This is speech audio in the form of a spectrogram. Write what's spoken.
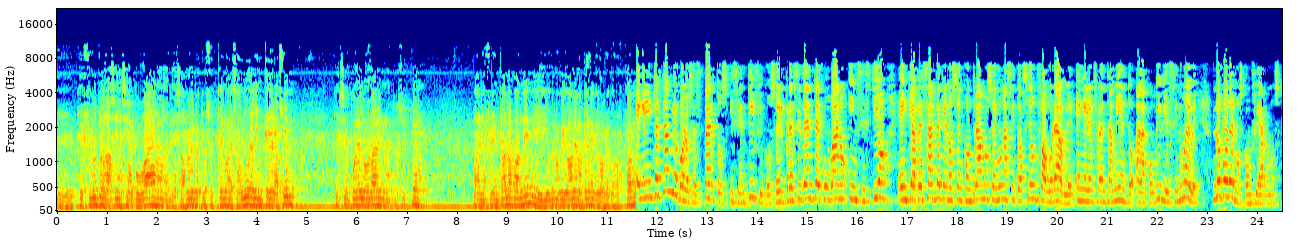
eh, que es fruto de la ciencia cubana, del desarrollo de nuestro sistema de salud, de la integración que se puede lograr en nuestro sistema para enfrentar la pandemia y yo creo que vale la pena que lo reconozcamos. En el intercambio con los expertos y científicos, el presidente cubano insistió en que a pesar de que nos encontramos en una situación favorable en el enfrentamiento a la COVID-19, no podemos confiarnos.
